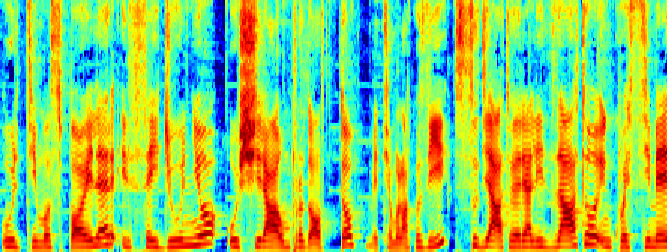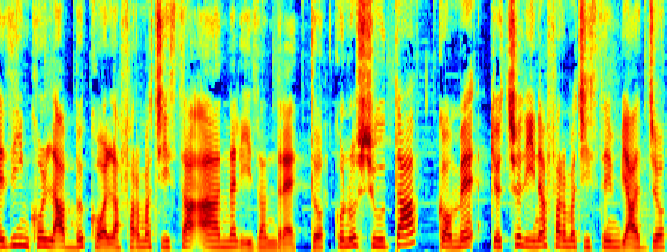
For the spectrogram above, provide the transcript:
ultimo spoiler, il 6 giugno uscirà un prodotto, mettiamola così, studiato e realizzato in questi mesi in collab con la farmacista Annalisa Andretto, conosciuta come Chiocciolina farmacista in viaggio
